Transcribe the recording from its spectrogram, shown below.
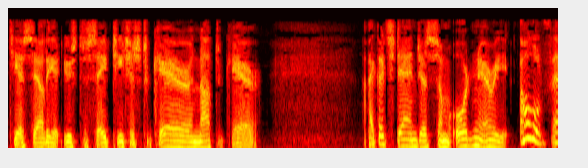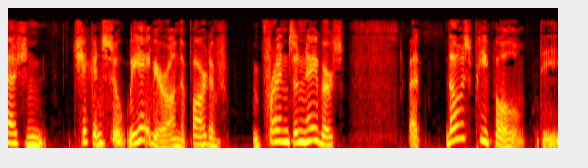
T.S. Eliot used to say, teach us to care and not to care. I could stand just some ordinary, old-fashioned chicken soup behavior on the part of friends and neighbors. But those people, the,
